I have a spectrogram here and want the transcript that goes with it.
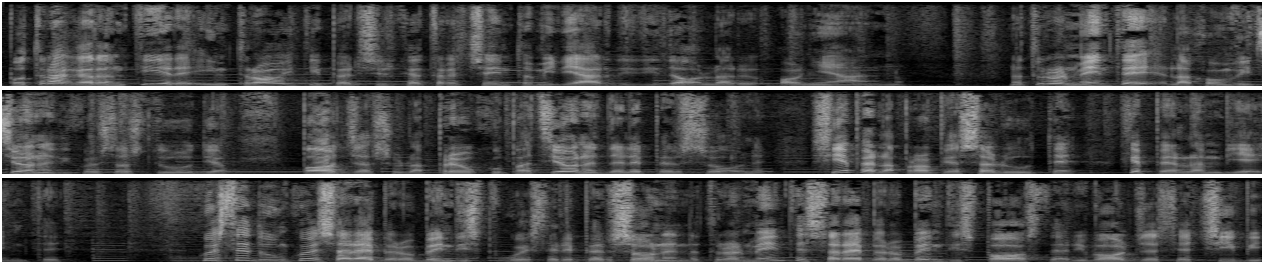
potrà garantire introiti per circa 300 miliardi di dollari ogni anno. Naturalmente la convinzione di questo studio poggia sulla preoccupazione delle persone, sia per la propria salute che per l'ambiente. Queste dunque sarebbero ben disp- queste le persone naturalmente sarebbero ben disposte a rivolgersi a cibi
